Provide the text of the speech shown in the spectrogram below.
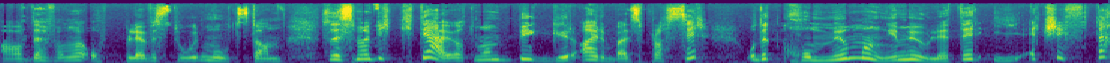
av det. For man opplever stor motstand. Så det som er viktig, er jo at man bygger arbeidsplasser og det kommer jo mange muligheter i et skifte.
